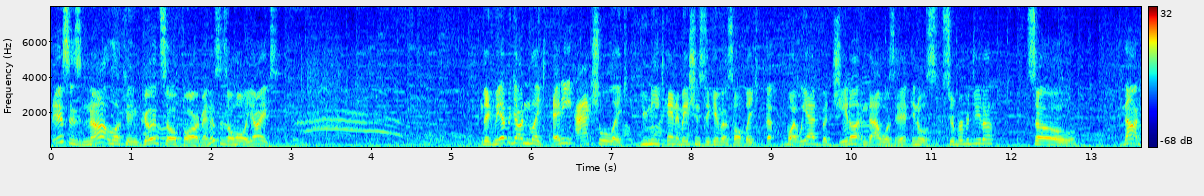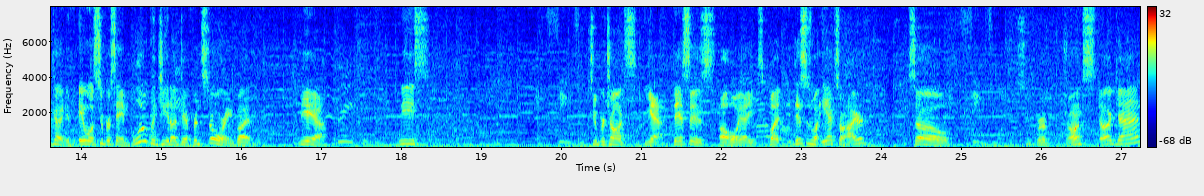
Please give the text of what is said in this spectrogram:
This is not looking good so far, man. This is a whole yikes. Like, we haven't gotten, like, any actual, like, unique animations to give us hope. Like, uh, what, we had Vegeta and that was it? And it was Super Vegeta? So, not good. If it was Super Saiyan Blue Vegeta, different story. But, yeah. Whis. Super Trunks. Yeah, this is a whole yikes. But this is what, EX or higher? So, Super Trunks again?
